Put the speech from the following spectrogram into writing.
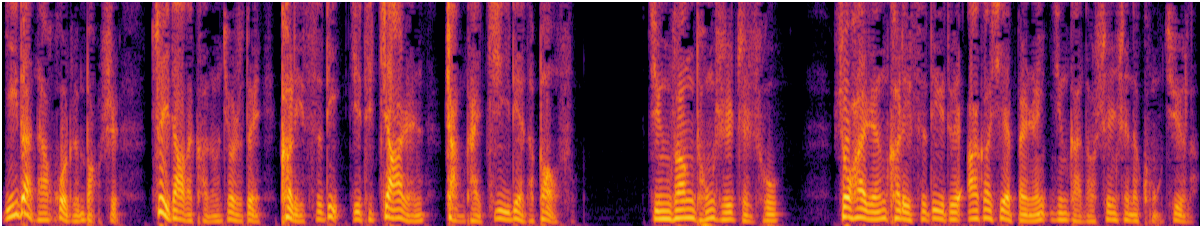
一旦他获准保释，最大的可能就是对克里斯蒂及其家人展开激烈的报复。警方同时指出，受害人克里斯蒂对阿克谢本人已经感到深深的恐惧了。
